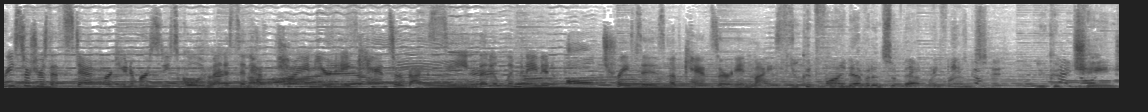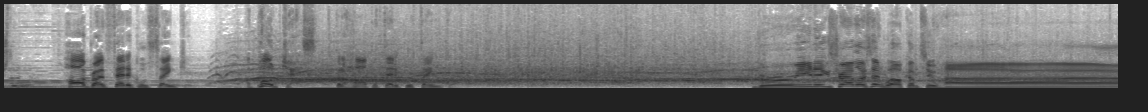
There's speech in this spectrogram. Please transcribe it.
Researchers at Stanford University School of Medicine have pioneered a cancer vaccine that eliminated all traces of cancer in mice. You could find evidence of that, my friends. You could change the world. Hypothetical thinking. A podcast for the hypothetical thinker. Greetings, travelers, and welcome to Hypothetical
